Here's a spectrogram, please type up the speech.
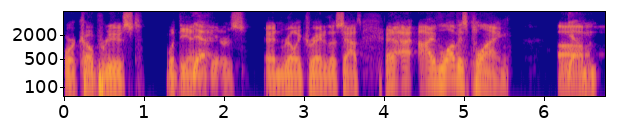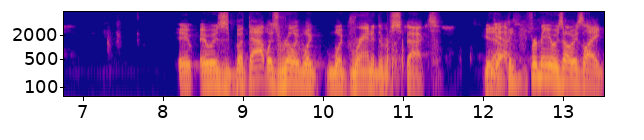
or co-produced with the Yeah. engineers and really created the sounds. And I, I love his playing. Um, Yeah. It, it was, but that was really what, what granted the respect, you know, Yeah. for me, it was always like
